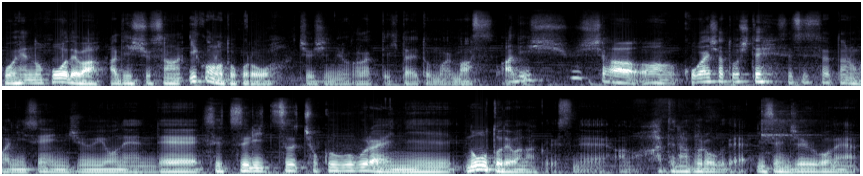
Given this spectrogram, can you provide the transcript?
後編の方ではアディッシュさん以降のところを中心に伺っていきたいと思います。アディッシュ社は子会社として設立されたのが2014年で設立直後ぐらいにノートではなくですねあのハテナブログで2015年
